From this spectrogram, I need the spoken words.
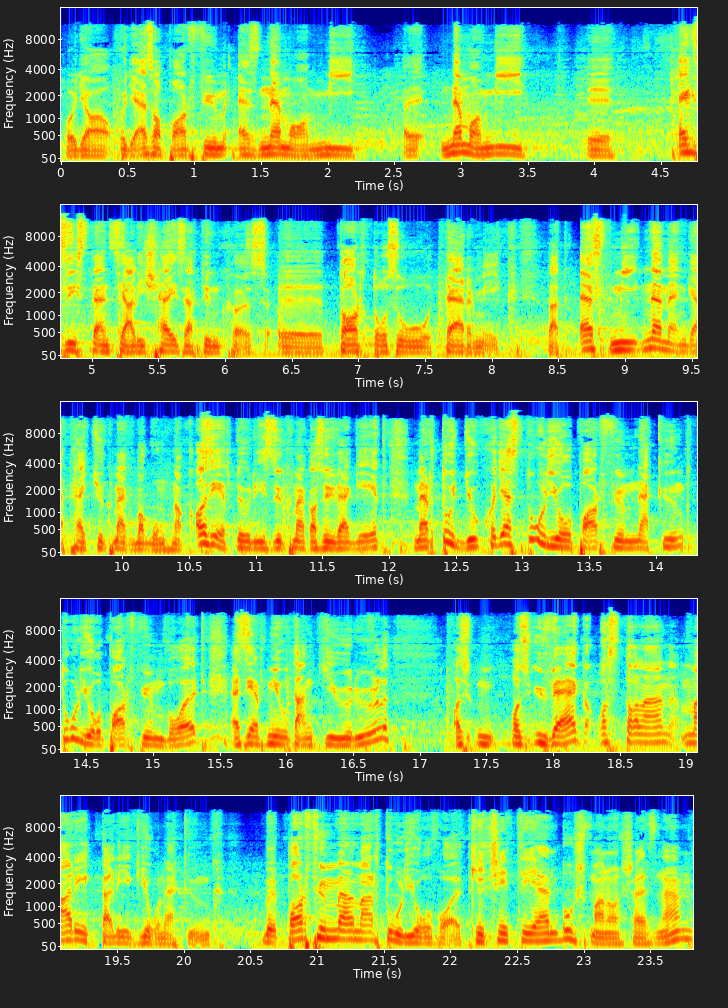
hogy, a, hogy ez a parfüm, ez nem a mi, nem a mi egzisztenciális helyzetünkhöz ö, tartozó termék. Tehát ezt mi nem engedhetjük meg magunknak. Azért őrizzük meg az üvegét, mert tudjuk, hogy ez túl jó parfüm nekünk, túl jó parfüm volt, ezért miután kiürül, az, az üveg az talán már épp elég jó nekünk. Parfümmel már túl jó volt. Kicsit ilyen busmanos ez, nem?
